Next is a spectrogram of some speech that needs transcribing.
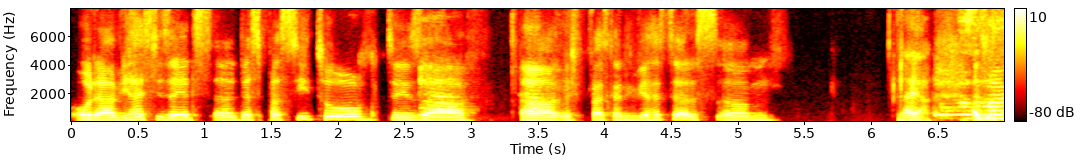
Oder wie heißt dieser jetzt? Äh, Despacito, dieser, Ja, Äh, ich weiß gar nicht, wie heißt der? Das, ähm, naja, Also-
